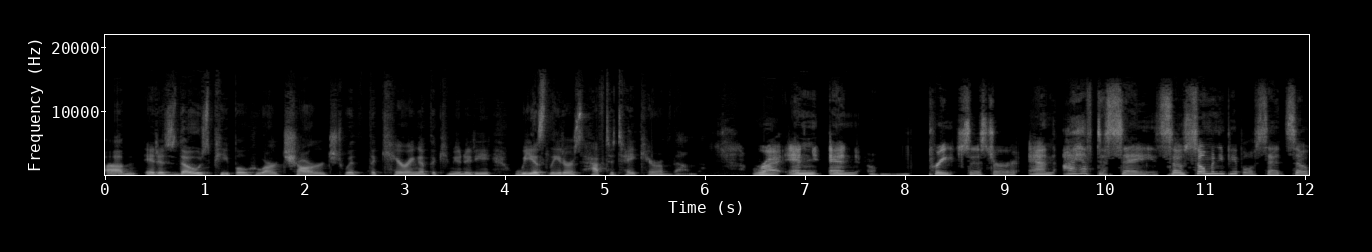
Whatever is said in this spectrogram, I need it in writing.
um, it is those people who are charged with the caring of the community we as leaders have to take care of them Right. And and preach, sister. And I have to say, so so many people have said, so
